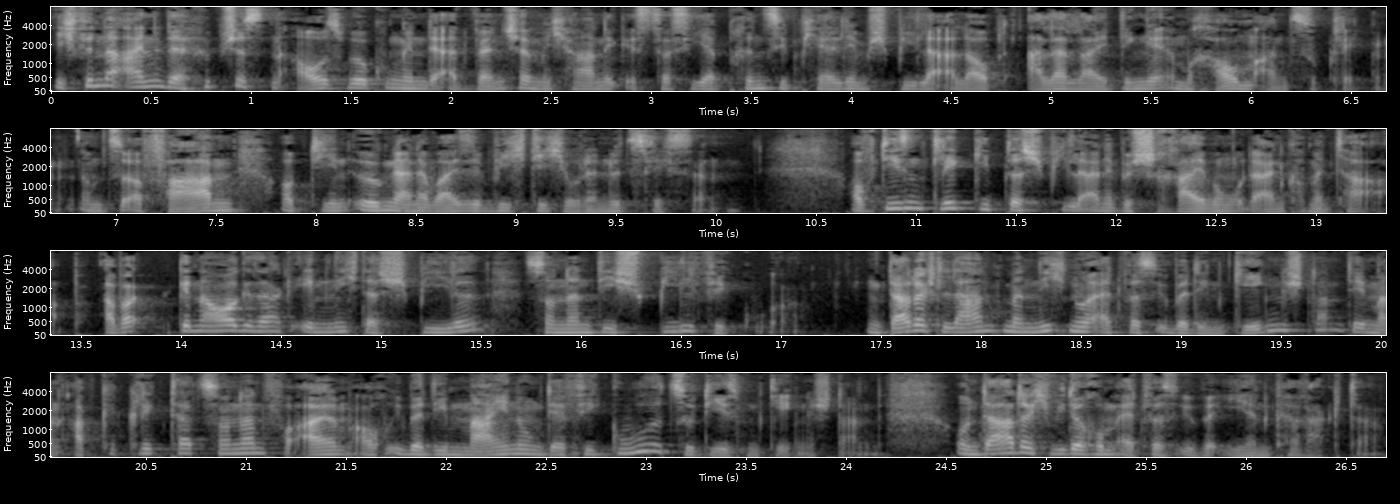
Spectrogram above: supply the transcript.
Ich finde, eine der hübschesten Auswirkungen der Adventure-Mechanik ist, dass sie ja prinzipiell dem Spieler erlaubt, allerlei Dinge im Raum anzuklicken, um zu erfahren, ob die in irgendeiner Weise wichtig oder nützlich sind. Auf diesen Klick gibt das Spiel eine Beschreibung oder einen Kommentar ab. Aber genauer gesagt eben nicht das Spiel, sondern die Spielfigur. Und dadurch lernt man nicht nur etwas über den Gegenstand, den man abgeklickt hat, sondern vor allem auch über die Meinung der Figur zu diesem Gegenstand und dadurch wiederum etwas über ihren Charakter.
